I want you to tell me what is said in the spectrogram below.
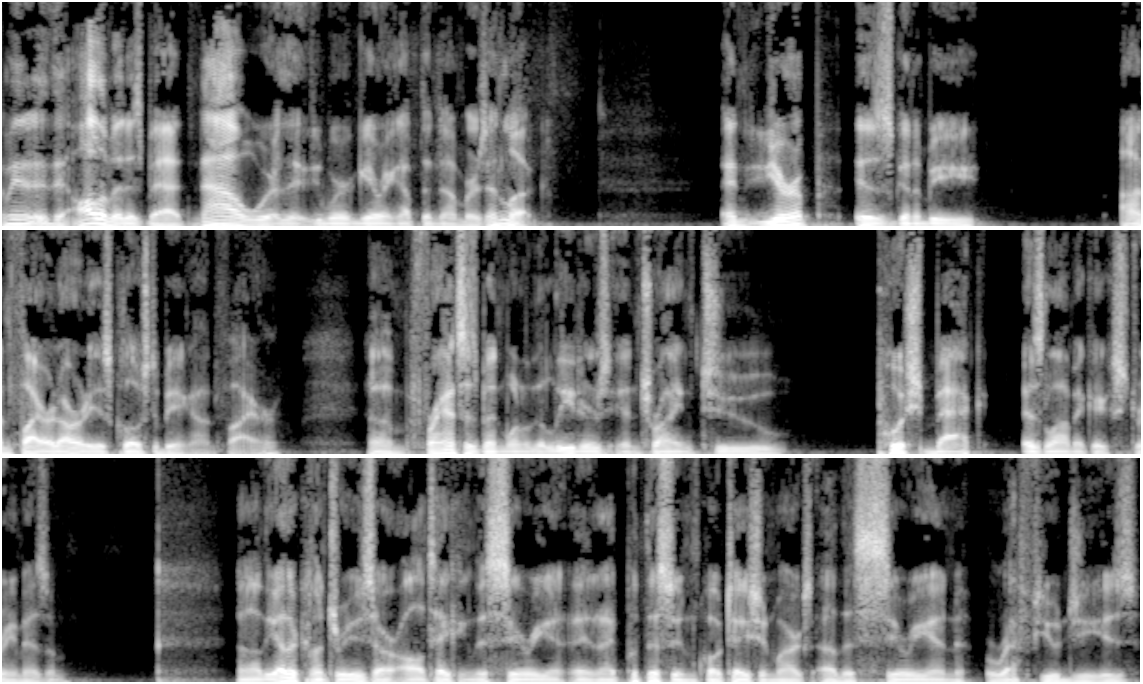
I mean, all of it is bad. Now we're we're gearing up the numbers, and look, and Europe is going to be on fire. It already is close to being on fire. Um, France has been one of the leaders in trying to push back Islamic extremism. Uh, the other countries are all taking the Syrian, and I put this in quotation marks, uh, the Syrian refugees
